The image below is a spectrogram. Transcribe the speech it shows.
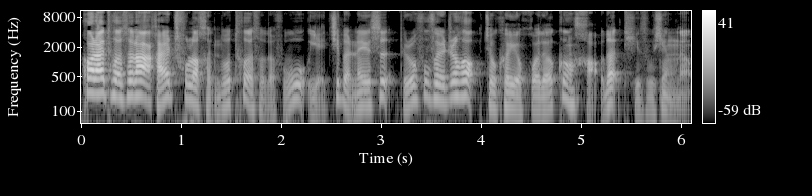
后来特斯拉还出了很多特色的服务，也基本类似，比如付费之后就可以获得更好的提速性能。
